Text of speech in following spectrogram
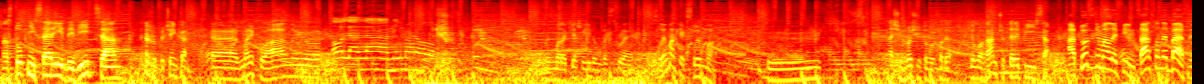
В наступній серії дивіться. Кажу, печенька е, з марихуаною. О-ла-ла, неймаро. Ми з Маракеша їдемо без суері. Слимак як слимак. Наші гроші то виходить кілограм 4,50. А тут знімали фільм Царство Небесне.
